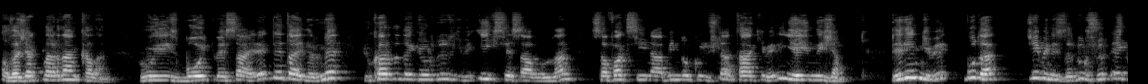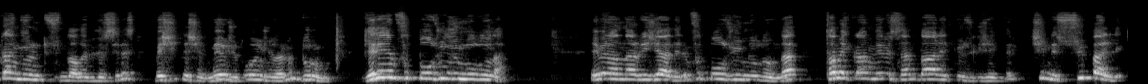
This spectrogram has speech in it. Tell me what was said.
Alacaklardan kalan. Ruiz, Boyd vesaire detaylarını yukarıda da gördüğünüz gibi X hesabımdan Safak Sina 1903'ten takip edin yayınlayacağım. Dediğim gibi bu da cebinizde dursun. Ekran görüntüsünde alabilirsiniz. Beşiktaş'ın mevcut oyuncularının durumu. Gelelim futbolcu uyumluluğuna. Emirhanlar rica edelim. Futbolcu uyumluluğunda tam ekran verirsem daha net gözükecektir. Şimdi Süper Lig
